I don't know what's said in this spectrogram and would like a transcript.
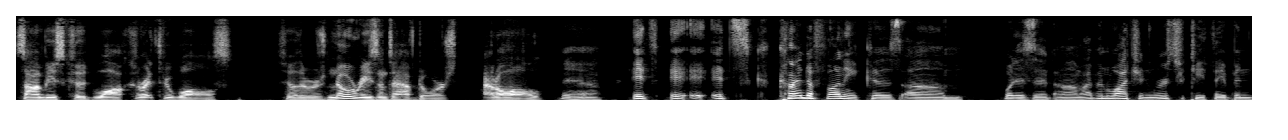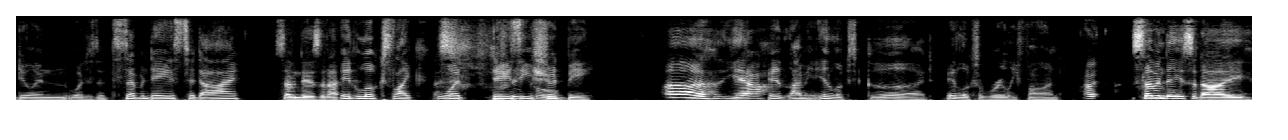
zombies could walk right through walls. So there was no reason to have doors at all. Yeah, it's it, it it's kind of funny because um, what is it? Um, I've been watching Rooster Teeth. They've been doing what is it? Seven Days to Die. Seven days to die. It looks like That's what DayZ cool. should be. Uh, yeah. It, I mean, it looks good. It looks really fun. Seven days to die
